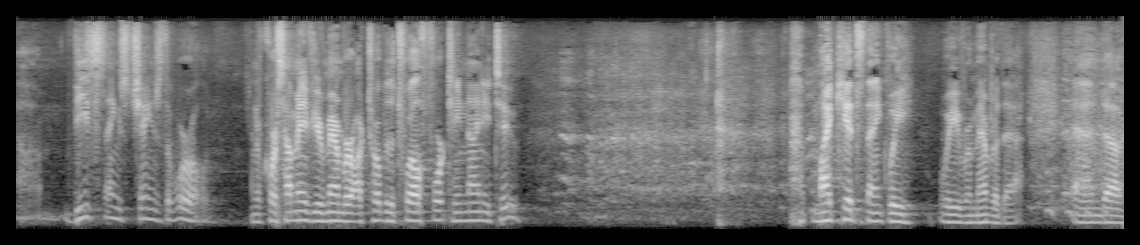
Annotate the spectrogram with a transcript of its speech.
Um, these things changed the world. And of course, how many of you remember October the 12th, 1492? my kids think we, we remember that. And, uh,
